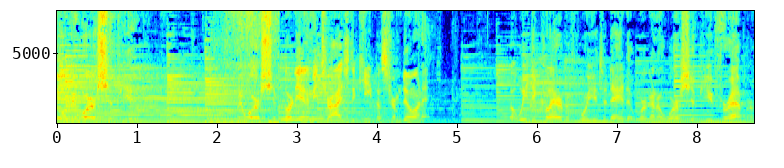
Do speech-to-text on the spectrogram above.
Lord, we worship you. We worship. Lord, the enemy tries to keep us from doing it. But we declare before you today that we're going to worship you forever.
